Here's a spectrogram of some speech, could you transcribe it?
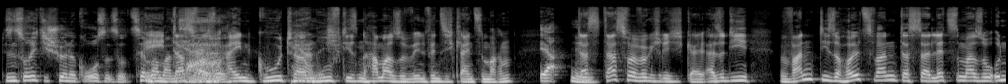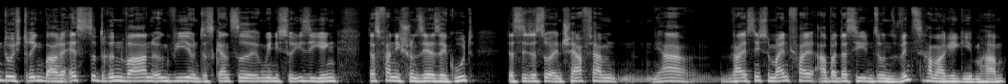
Das sind so richtig schöne große so Ey, Zimmermann. das war so ein guter Herrlich. Move, diesen Hammer so win- winzig klein zu machen. Ja. Das, das war wirklich richtig geil. Also die Wand, diese Holzwand, dass da letztes Mal so undurchdringbare Äste drin waren irgendwie und das Ganze irgendwie nicht so easy ging, das fand ich schon sehr, sehr gut. Dass sie das so entschärft haben, ja, war jetzt nicht so mein Fall, aber dass sie ihm so einen Winzhammer gegeben haben,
